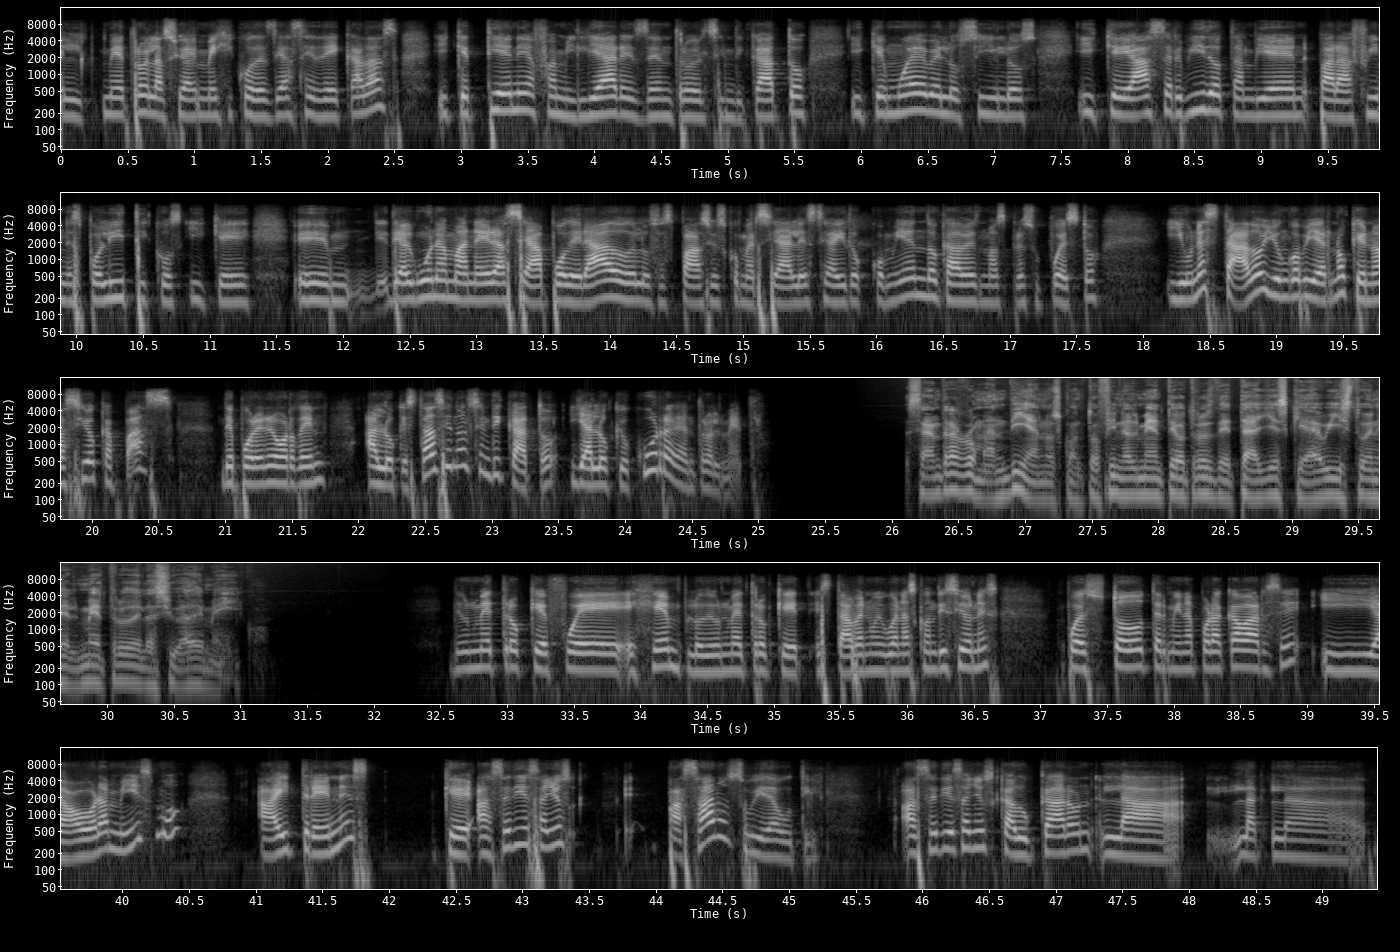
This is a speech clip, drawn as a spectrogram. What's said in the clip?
el metro de la Ciudad de México desde hace décadas y que tiene a familiares dentro del sindicato y que mueve los hilos y que ha servido también para fines políticos y que em, de alguna manera se ha apoderado de los espacios comerciales, se ha ido comiendo cada vez más presupuesto y un Estado y un gobierno que no ha sido capaz de poner orden a lo que está haciendo el sindicato y a lo que ocurre dentro del metro. Sandra Romandía nos contó finalmente otros detalles que ha visto en el metro de la Ciudad de México. De un metro que fue ejemplo, de un metro que estaba en muy buenas condiciones, pues todo termina por acabarse y ahora mismo hay trenes que hace 10 años eh, pasaron su vida útil hace 10 años caducaron la,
